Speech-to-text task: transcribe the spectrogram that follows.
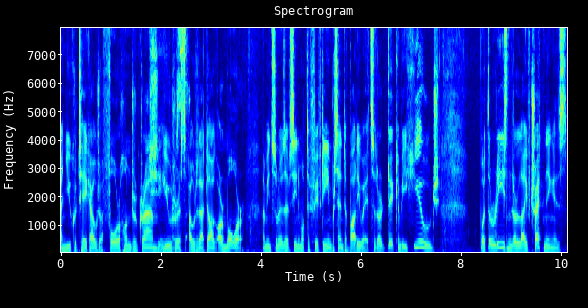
and you could take out a 400 gram Jeepers. uterus out of that dog or more I mean sometimes I've seen them up to 15% of body weight so they're, they can be huge but the reason they're life threatening is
